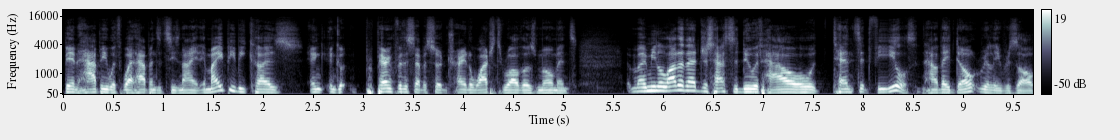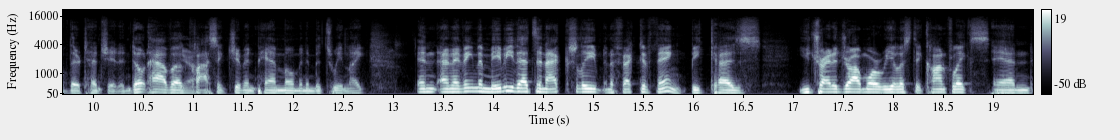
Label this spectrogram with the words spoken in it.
been happy with what happens in season nine. It might be because and, and preparing for this episode, and trying to watch through all those moments. I mean, a lot of that just has to do with how tense it feels and how they don't really resolve their tension and don't have a classic Jim and Pam moment in between. Like, and and I think that maybe that's an actually an effective thing because you try to draw more realistic conflicts and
